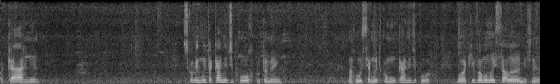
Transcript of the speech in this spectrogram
A carne. Eles comem muita carne de porco também. Na Rússia é muito comum carne de porco. Bom, aqui vamos nos salames, né?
